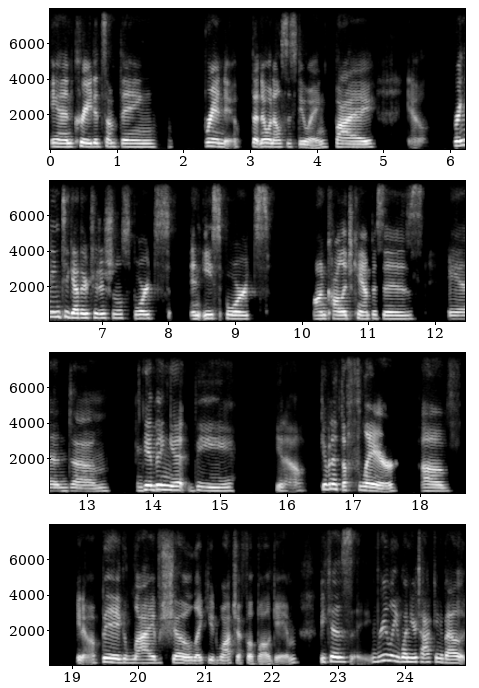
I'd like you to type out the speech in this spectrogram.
and created something brand new that no one else is doing by you know bringing together traditional sports and esports on college campuses and um, giving it the you know giving it the flair of you know a big live show like you'd watch a football game because really when you're talking about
